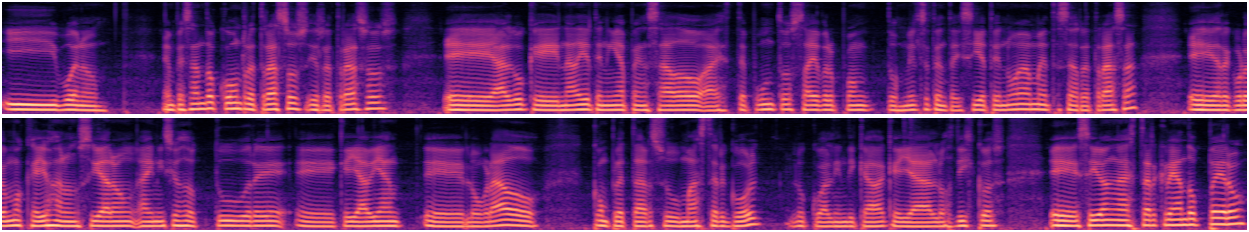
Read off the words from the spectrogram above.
Y bueno, empezando con retrasos y retrasos, eh, algo que nadie tenía pensado a este punto, Cyberpunk 2077 nuevamente se retrasa. Eh, recordemos que ellos anunciaron a inicios de octubre eh, que ya habían logrado completar su Master Gold lo cual indicaba que ya los discos eh, se iban a estar creando, pero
